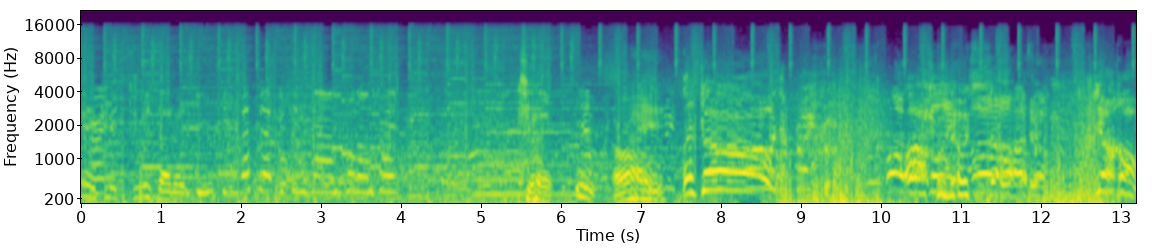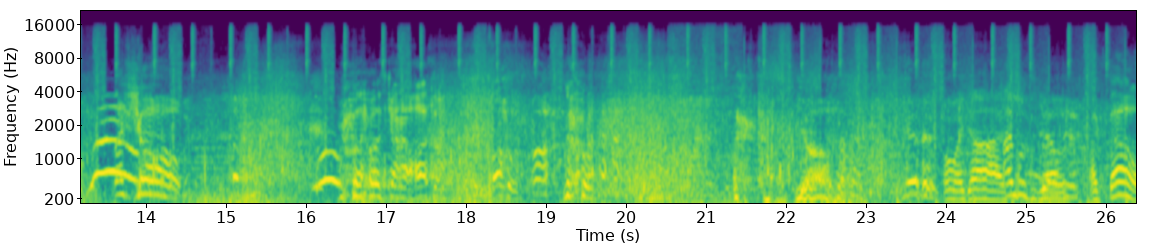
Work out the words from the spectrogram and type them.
Hey, commit suicide right here. Lift up your things down. Hold on tight. Alright. Let's go! Oh, that was so awesome. Yo! Let's go! Bro, that was kind of awesome. Oh, Yo! Oh my god. I almost Yo, I fell.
